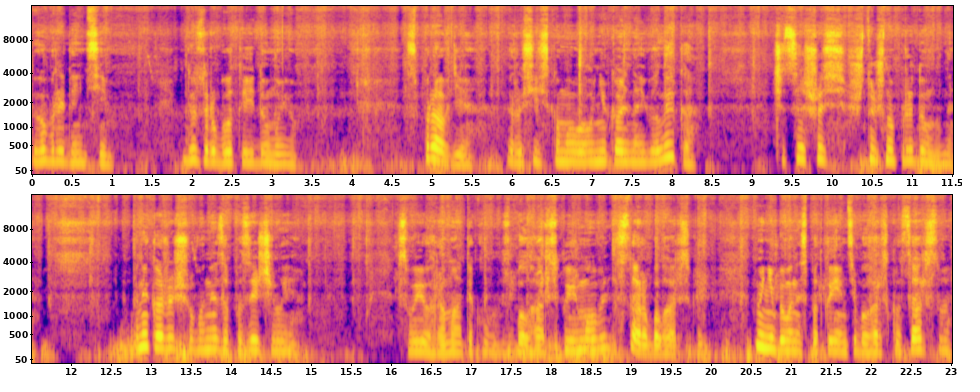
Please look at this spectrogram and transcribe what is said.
Добрий день всім. Йду з роботи і думаю, справді російська мова унікальна і велика, чи це щось штучно придумане? Вони кажуть, що вони запозичили свою граматику з болгарської мови, староболгарської. Ну, ніби вони спадкоємці болгарського царства,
